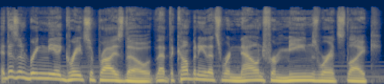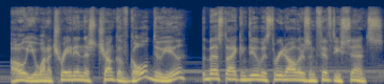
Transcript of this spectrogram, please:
It doesn't bring me a great surprise, though, that the company that's renowned for memes where it's like, oh, you want to trade in this chunk of gold, do you? The best I can do is $3.50.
